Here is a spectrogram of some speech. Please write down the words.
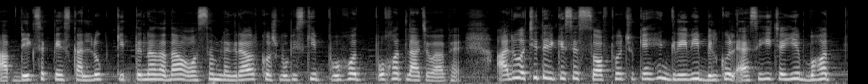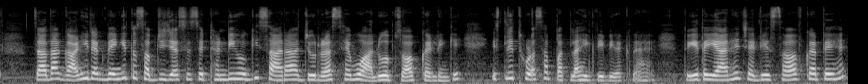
आप देख सकते हैं इसका लुक कितना ज़्यादा औसम लग रहा है और खुशबू भी इसकी बहुत बहुत लाजवाब है। आलू अच्छी तरीके से सॉफ्ट हो चुके हैं ग्रेवी बिल्कुल ऐसी ही चाहिए, बहुत ज़्यादा गाढ़ी रख देंगे तो सब्ज़ी जैसे से ठंडी होगी, सारा जो रस है वो आलू अब्जॉर्ब कर लेंगे, इसलिए थोड़ा सा पतला ही ग्रेवी रखना है। तो ये तैयार है, चलिए सर्व करते हैं।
